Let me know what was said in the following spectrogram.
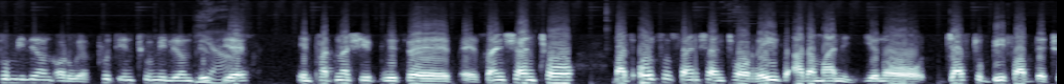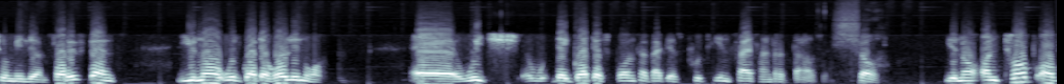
2 million or we have put in 2 million this Yeah. year in partnership with uh, uh, Sunshine Tour, but also Sunshine Tour raise other money, you know, just to beef up the 2 million. For instance, you know, we've got a hole in one, uh, which they got a sponsor that has put in 500,000. So, you know, on top of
